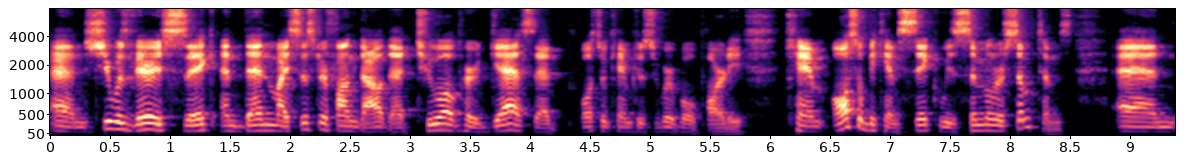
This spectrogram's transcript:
and she was very sick and then my sister found out that two of her guests that also came to super bowl party came also became sick with similar symptoms and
